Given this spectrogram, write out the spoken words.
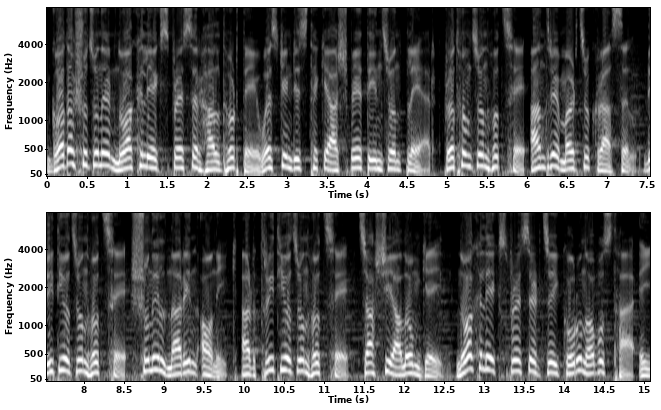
গদা সুজনের নোয়াখালী এক্সপ্রেসের হাল ধরতে ওয়েস্ট ইন্ডিজ থেকে আসবে তিনজন প্লেয়ার। প্রথমজন হচ্ছে আন্দ্রে মার্চুক রাসেল দ্বিতীয়জন হচ্ছে সুনীল নারিন অনিক, আর তৃতীয়জন হচ্ছে চাষি আলম গেইল। নোয়াখালী এক্সপ্রেসের যেই করুণ অবস্থা, এই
